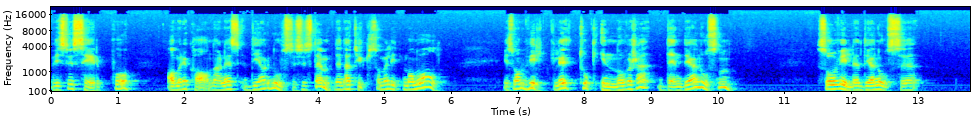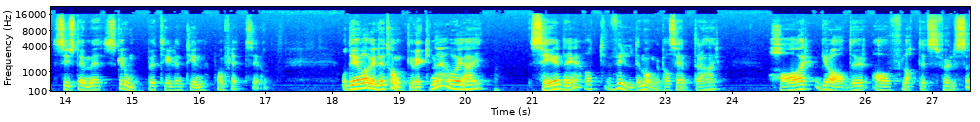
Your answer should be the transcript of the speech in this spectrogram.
hvis vi ser på amerikanernes diagnosesystem, den er tykk som en liten manual. Hvis man virkelig tok inn over seg den diagnosen, så ville diagnosesystemet skrumpe til en tynn pamflett, sier han. Og det var veldig tankevekkende, og jeg ser det at veldig mange pasienter her har grader av flatthetsfølelse.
